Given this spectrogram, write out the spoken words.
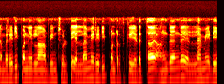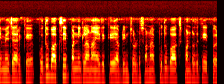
நம்ம ரெடி பண்ணிடலாம் அப்படின்னு சொல்லிட்டு எல்லாமே ரெடி பண்ணுறதுக்கு எடுத்தால் அங்கங்கே எல்லாமே டேமேஜாக இருக்குது புது பாக்ஸே பண்ணிக்கலாண்ணா இதுக்கு அப்படின்னு சொல்லிட்டு சொன்னால் புது பாக்ஸ் பண்ணுறதுக்கு இப்போ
